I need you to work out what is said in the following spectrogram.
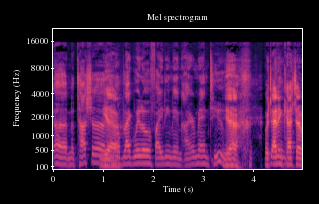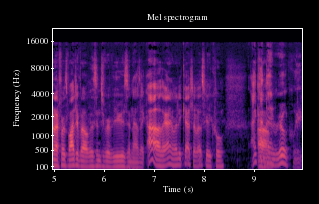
uh, Natasha, you know, Black Widow fighting in Iron Man Two. Yeah, which I didn't catch that when I first watched it, but I listened to reviews and I was like, oh, I, like, I didn't really catch that. That's pretty cool. I got Um, that real quick.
